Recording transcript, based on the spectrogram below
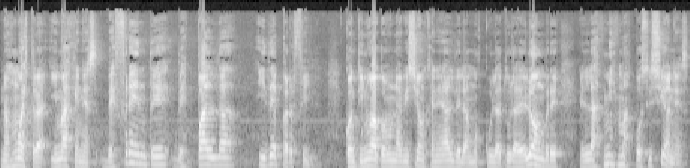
Nos muestra imágenes de frente, de espalda y de perfil. Continúa con una visión general de la musculatura del hombre en las mismas posiciones.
